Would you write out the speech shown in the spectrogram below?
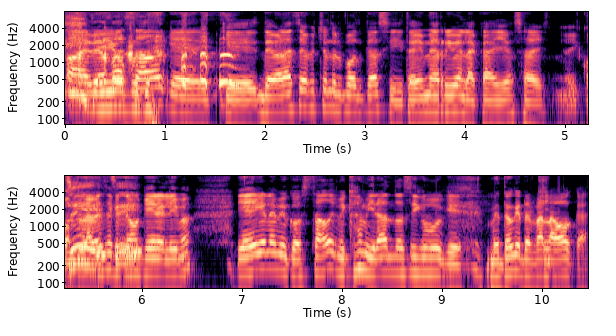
Ay, me digo, ha pasado que, que de verdad estoy escuchando el podcast y también me río en la calle, o sea, cuando Sí, las veces que tengo que ir a Lima y hay alguien a mi costado y me queda mirando así como que... Me tengo que tapar la boca.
